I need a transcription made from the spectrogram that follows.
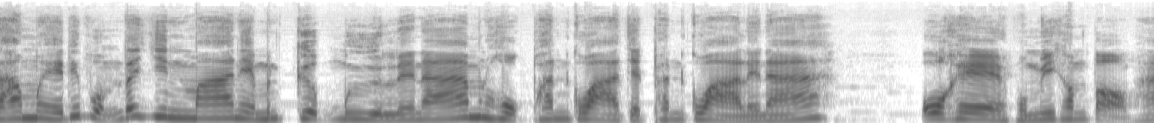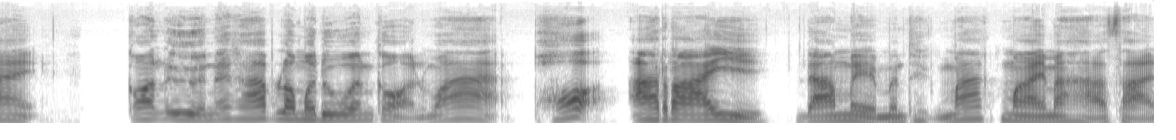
ดาเมจที่ผมได้ยินมาเนี่ยมันเกือบหมื่นเลยนะ มัน 6,000 กว่า 7,000 กว่าเลยนะ โอเค ผมมีคำตอบให้ ก่อนอื่นนะครับ เรามาดูกันก่อนว่า เพราะอะไรดาเมจมันถึงมากมายมหาศาล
